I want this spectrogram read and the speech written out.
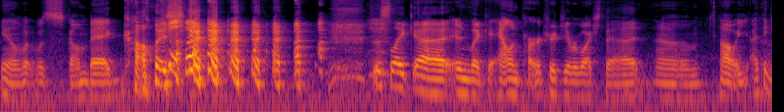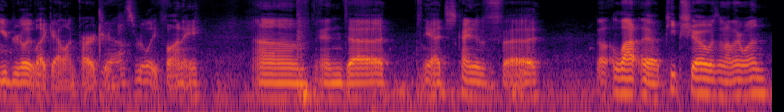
know, what was scumbag college? just like, uh, and like Alan Partridge. You ever watch that? Um, oh, I think you'd really like Alan Partridge. Yeah. It's really funny. Um, and uh, yeah, just kind of. Uh, a lot. Uh, Peep Show is another one.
